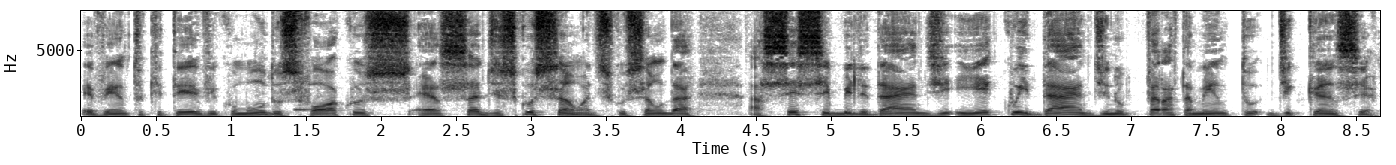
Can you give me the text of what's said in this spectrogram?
evento que teve como um dos focos essa discussão, a discussão da acessibilidade e equidade no tratamento de câncer.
